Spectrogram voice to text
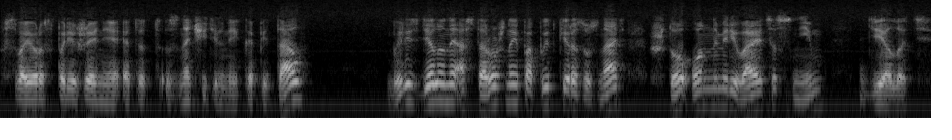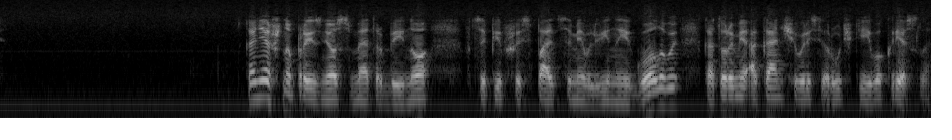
в свое распоряжение этот значительный капитал, были сделаны осторожные попытки разузнать, что он намеревается с ним делать. «Конечно», — произнес мэтр Бейно, вцепившись пальцами в львиные головы, которыми оканчивались ручки его кресла.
